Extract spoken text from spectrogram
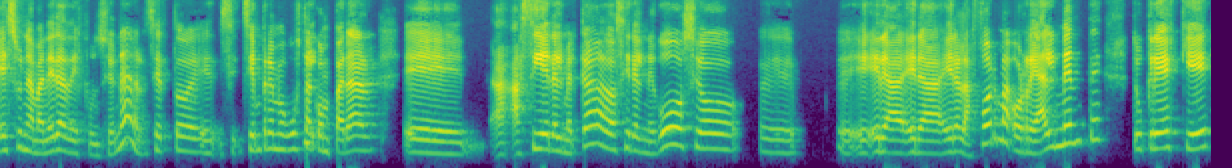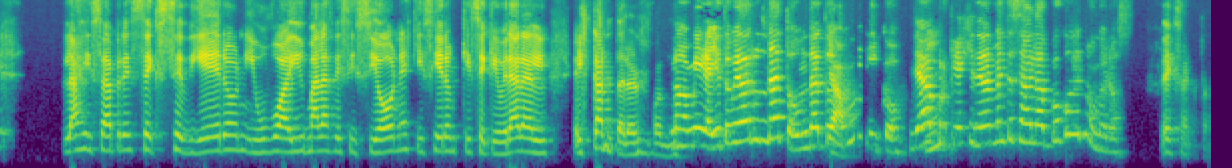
es una manera de funcionar, ¿cierto? Eh, siempre me gusta comparar, eh, así era el mercado, así era el negocio, eh, era, era, era la forma, o realmente tú crees que las ISAPRES se excedieron y hubo ahí malas decisiones que hicieron que se quebrara el, el cántaro en el fondo. No, mira, yo te voy a dar un dato, un dato único, ¿ya? ¿Mm? Porque generalmente se habla poco de números. Exacto.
